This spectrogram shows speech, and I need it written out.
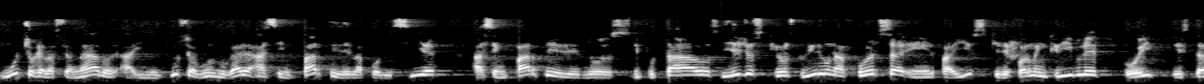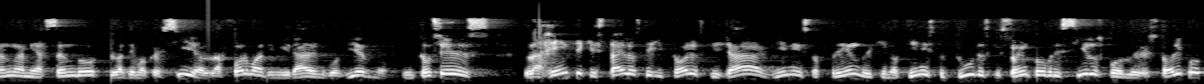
muchos relacionados, incluso en algunos lugares hacen parte de la policía hacen parte de los diputados y ellos construyeron una fuerza en el país que de forma increíble hoy están amenazando la democracia, la forma de mirar el gobierno. Entonces, la gente que está en los territorios que ya vienen sufriendo y que no tienen estructuras, que son empobrecidos por lo histórico,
